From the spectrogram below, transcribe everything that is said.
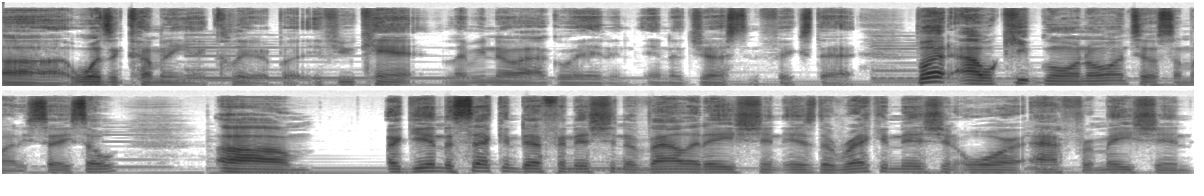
Uh, wasn't coming in clear. But if you can't, let me know. I'll go ahead and, and adjust and fix that. But I will keep going on until somebody say so. Um, again, the second definition of validation is the recognition or affirmation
